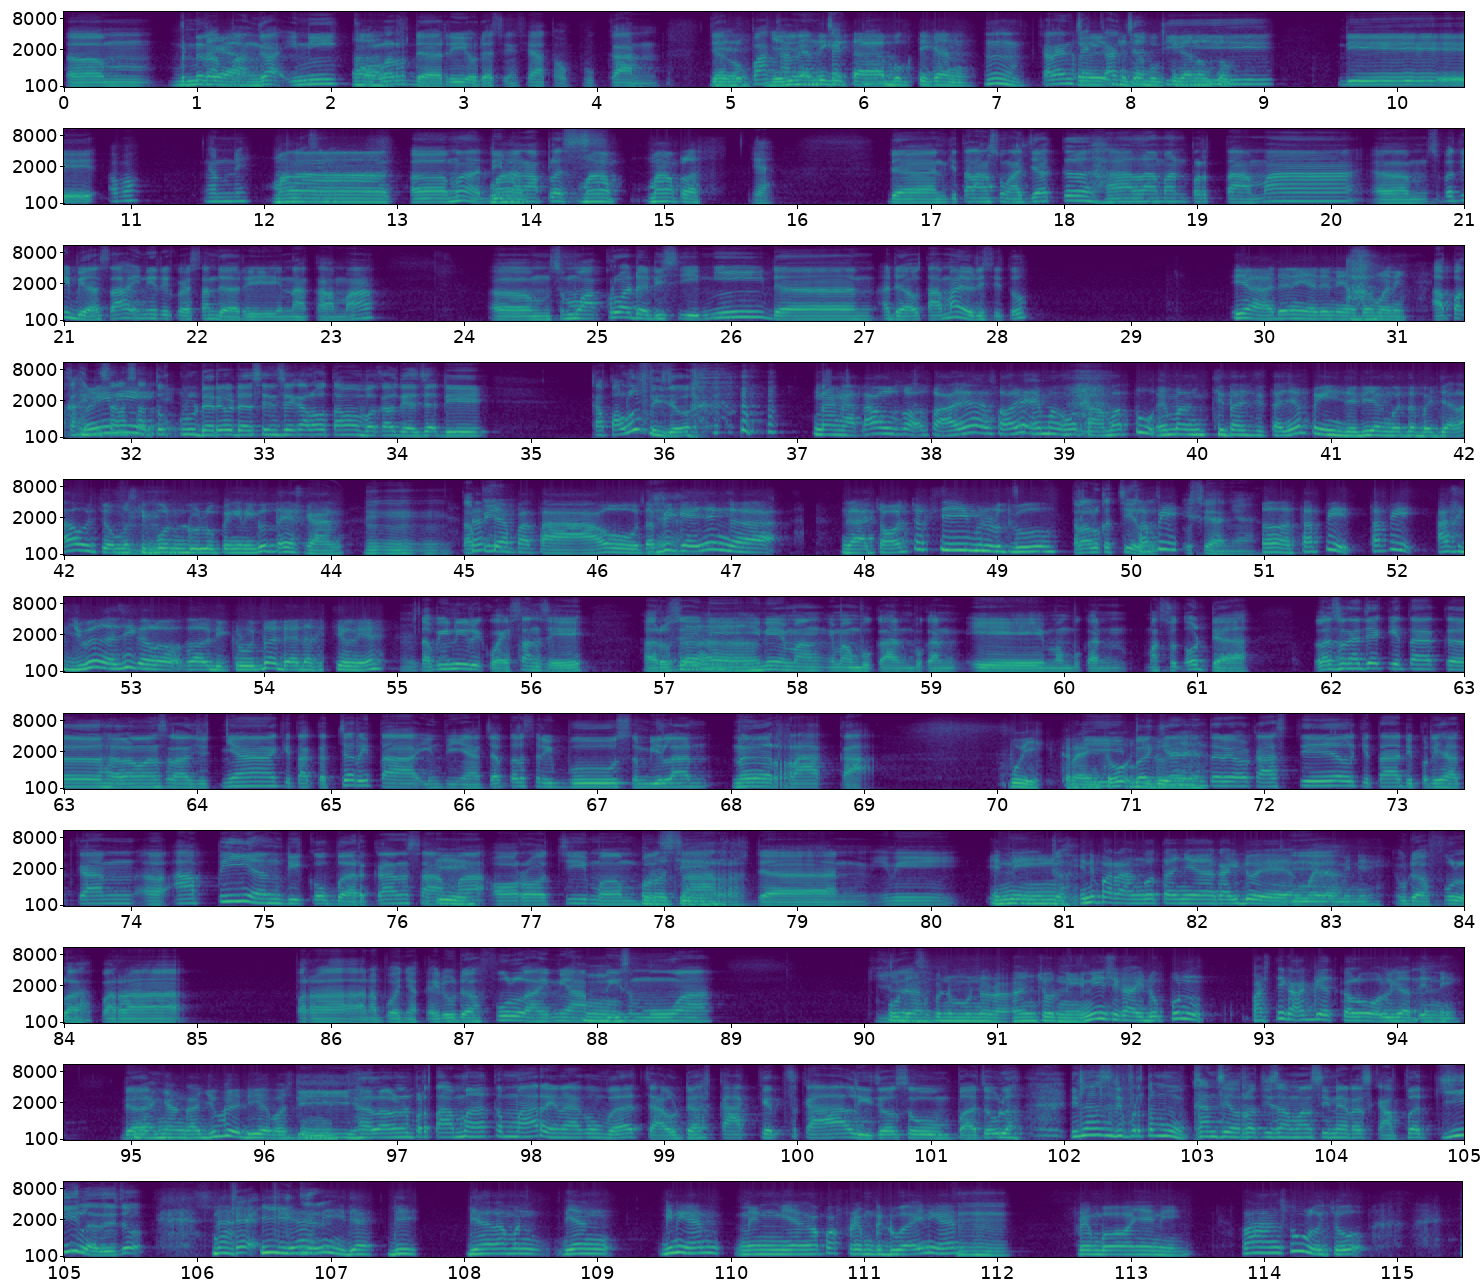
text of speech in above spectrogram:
em, bener apa enggak? Ini color dari Oda Sensei atau bukan? Jangan Iya, lupa Jadi kalian nanti cek kita buktikan. hmm, kalian cek kita aja di buktikan untuk- di apa? Anu nih Manga Eh, Ma, di Ma- Manga Plus. Manga, manga plus. ya. Dan kita langsung aja ke halaman pertama. Em, seperti biasa ini requestan dari Nakama. Em, semua kru ada di sini dan ada utama ya di situ Iya ada nih ada nih ada nih. apakah Nah, ini, salah ini- satu clue dari Oda Sensei kalau utama bakal diajak di kapal Luffy Jo Nah nggak tahu so soalnya soalnya emang Otama tuh emang cita-citanya pengen jadi anggota bajak laut cok meskipun dulu pengen ikut es kan. Hmm, hmm, hmm. Tapi tapi siapa tahu. Tapi Ya. kayaknya nggak nggak cocok sih menurutku. terlalu kecil Tapi- usianya Eh, tapi tapi asik juga nggak sih kalau kalau di kru itu ada anak kecilnya? Hmm, tapi ini requestan sih harusnya ini ini emang emang bukan bukan emang bukan maksud Oda. Langsung aja kita ke halaman selanjutnya. Kita ke cerita intinya chapter 1009 neraka. Wih keren di cok bagian judulnya. interior kastil kita diperlihatkan eh, api yang dikobarkan sama Orochi membesar. Dan ini Ini udah. ini para anggotanya Kaido ya yang Iya. malam ini. udah full lah para para anak buahnya Kaido udah full lah ini api semua Gila Hmm. Udah sih. bener-bener hancur nih. Ini si Kaido pun pasti kaget kalau lihat ini. Dan nyangka juga dia pasti. di halaman pertama kemarin aku baca udah kaget sekali cok sumpah cok lah ini langsung dipertemukan si Orochi sama si Neres Kabat gila sih cok Nah, Kayak- iya kayak- nih dia di di halaman yang gini kan, yang yang apa frame kedua ini kan, Hmm. frame bawahnya ini. Langsung loh, Cuk.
